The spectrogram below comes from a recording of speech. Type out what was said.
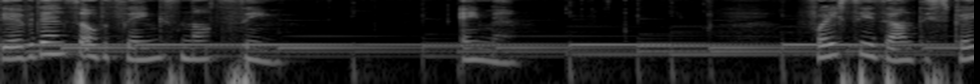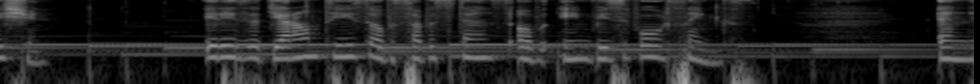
the evidence of things not seen. Amen. Faith is anticipation. It is the guarantees of substance of invisible things, and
